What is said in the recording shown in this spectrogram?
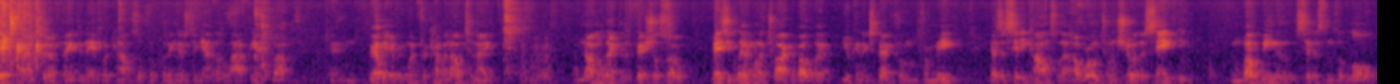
take time to thank the neighborhood council for putting this together, the Lafayette Club, and really everyone for coming out tonight. I'm not an elected official, so basically I want to talk about what you can expect from, from me. As a city councilor, I'll roll to ensure the safety and well-being of the citizens of Lowell.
